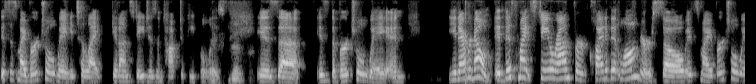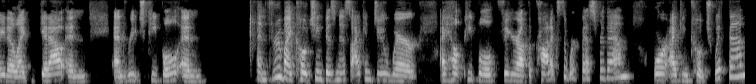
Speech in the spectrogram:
this is my virtual way to like get on stages and talk to people. Is is uh is the virtual way, and you never know it, this might stay around for quite a bit longer so it's my virtual way to like get out and and reach people and and through my coaching business, I can do where I help people figure out the products that work best for them, or I can coach with them,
